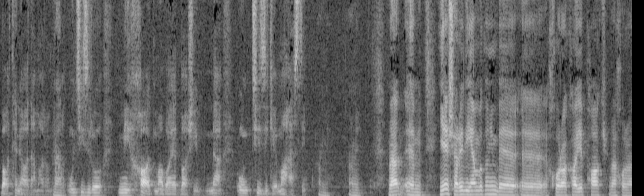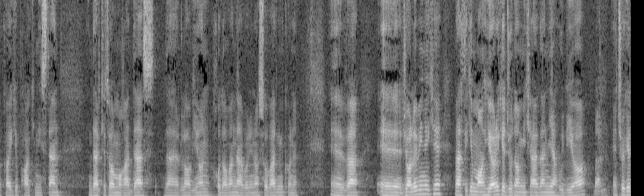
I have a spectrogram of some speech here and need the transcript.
باطن آدم ها رو می‌خواد. اون چیزی رو می‌خواد ما باید باشیم نه اون چیزی که ما هستیم. آمین. آمین. و یه اشاره دیگه هم بکنیم به خوراک های پاک و خوراک هایی که پاک نیستن. در کتاب مقدس در لاویان خداوند درباره اینا صحبت می‌کنه. و جالب اینه که وقتی که ماهی ها رو که جدا می‌کردن یهودی ها بله. چون که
